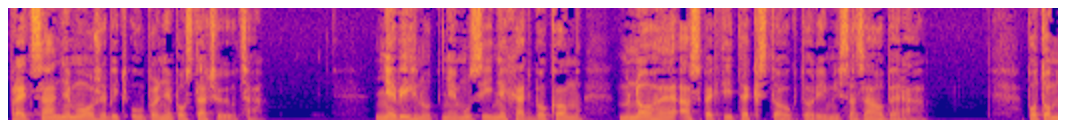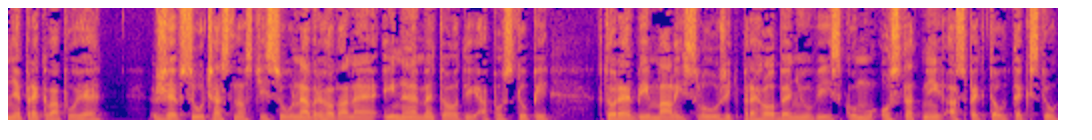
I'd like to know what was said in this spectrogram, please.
predsa nemôže byť úplne postačujúca. Nevyhnutne musí nechať bokom mnohé aspekty textov, ktorými sa zaoberá. Potom neprekvapuje, že v súčasnosti sú navrhované iné metódy a postupy, ktoré by mali slúžiť prehlbeniu výskumu ostatných aspektov textu,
